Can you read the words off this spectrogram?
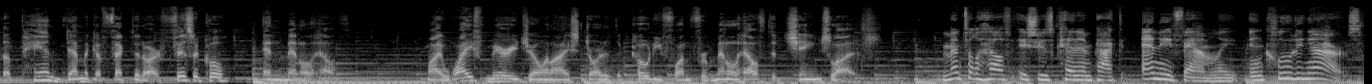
The pandemic affected our physical and mental health. My wife, Mary Jo, and I started the Codey Fund for mental health to change lives. Mental health issues can impact any family, including ours.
